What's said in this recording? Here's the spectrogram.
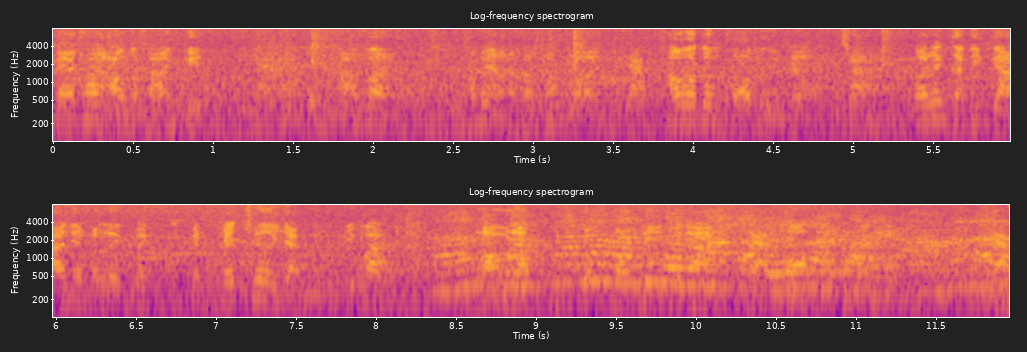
แต่ถ้าเอาภาษาอังกฤษ ผมถามว่า เขาไม่เอานะครับสามร้อยครับเขาก็ต้องขอหมื่นห้าใช่ เพราะฉะนั้นกติกาเนี่ยมันเลยเป็นเป็นเพชเชอร์อย่างหนึ่งที่ว่า เรารับคุณจบตอนนี้ไม่ได้แต่เพราะภาษาอังกฤษครับ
